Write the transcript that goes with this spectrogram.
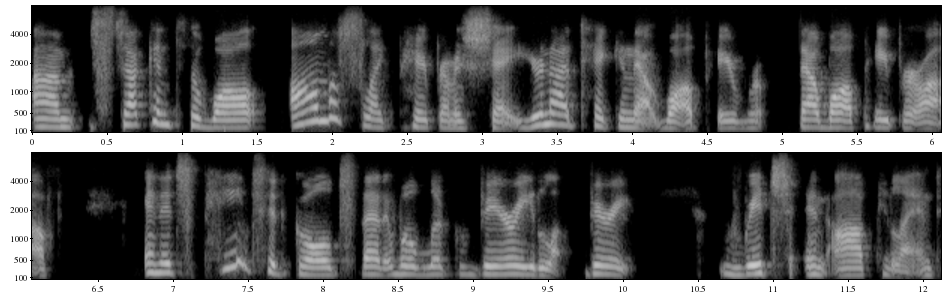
um, stuck into the wall almost like paper mache. You're not taking that wallpaper that wallpaper off, and it's painted gold so that it will look very, very rich and opulent.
